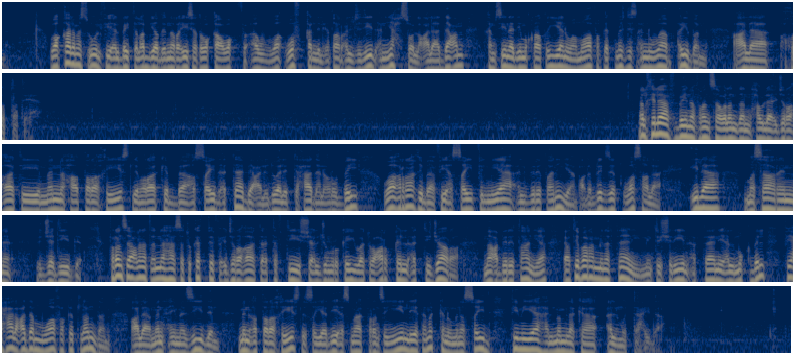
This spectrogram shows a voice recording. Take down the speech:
وقال مسؤول في البيت الأبيض أن الرئيس يتوقع وقف أو وفقا للإطار الجديد أن يحصل على دعم خمسين ديمقراطيا وموافقة مجلس النواب أيضا على خطته. الخلاف بين فرنسا ولندن حول إجراءات منح التراخيص لمراكب الصيد التابعة لدول الاتحاد الأوروبي والراغبة في الصيد في المياه البريطانية بعد بريكزيت وصل إلى مسار جديد. فرنسا أعلنت أنها ستكثف إجراءات التفتيش الجمركي وتعرقل التجارة مع بريطانيا اعتبارا من الثاني من تشرين الثاني المقبل في حال عدم موافقة لندن على منح مزيد من التراخيص لصيادي أسماك فرنسيين ليتمكنوا من الصيد في مياه المملكة المتحدة.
